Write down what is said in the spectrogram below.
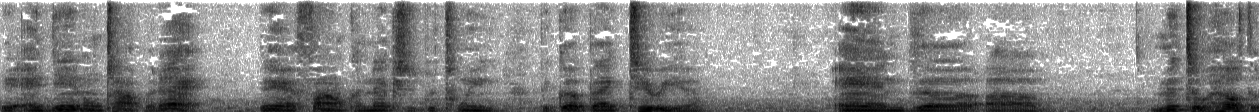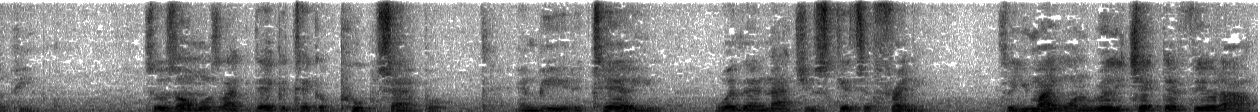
and then on top of that they have found connections between the gut bacteria and the uh, mental health of people. So it's almost like they could take a poop sample and be able to tell you whether or not you're schizophrenic. So you might want to really check that field out.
